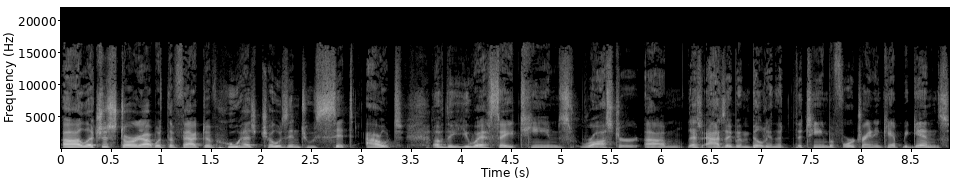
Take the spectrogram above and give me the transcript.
Uh, let's just start out with the fact of who has chosen to sit out of the USA team's roster um, as, as they've been building the, the team before training camp begins.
